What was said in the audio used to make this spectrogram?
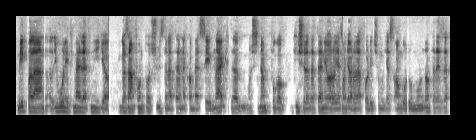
még talán a jólét mellett így a igazán fontos üzenet ennek a beszédnek, de most nem fogok kísérletet tenni arra, hogy ezt magyarra lefordítsam, úgy ezt angolul mondom. Tehát ez a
